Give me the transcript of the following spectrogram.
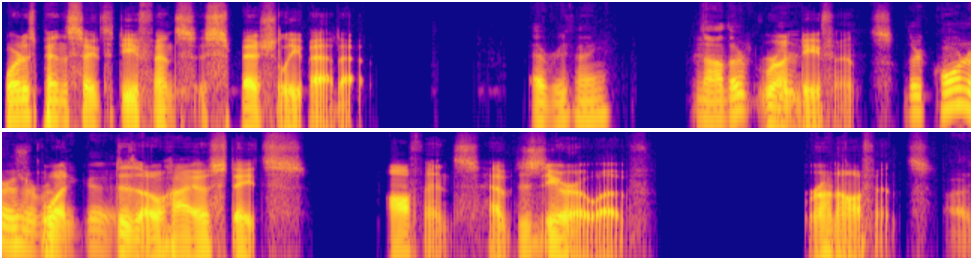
What is Penn State's defense especially bad at? everything. No, they're Run their, defense. their corners are really What good. does Ohio State's offense have zero of? Run offense. uh,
